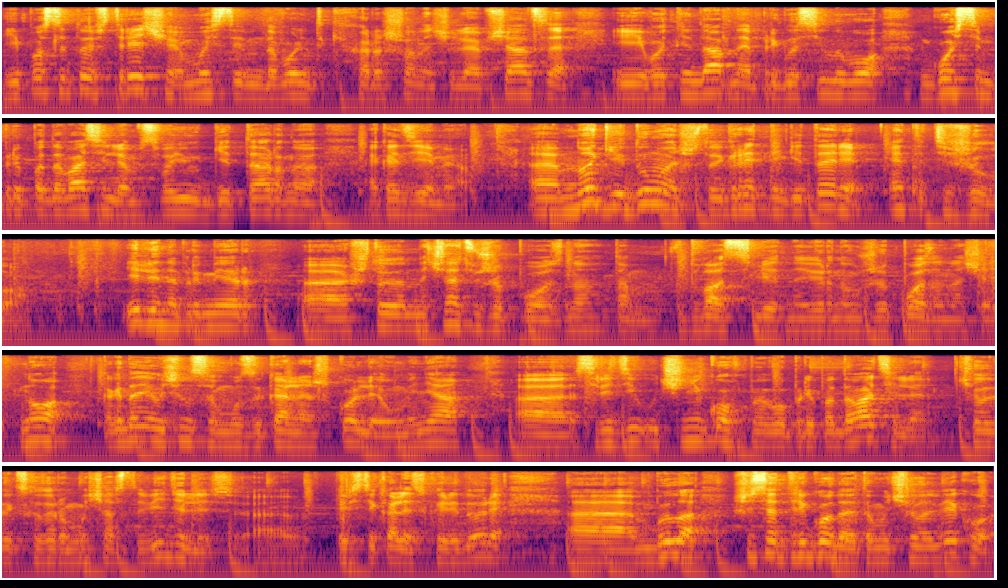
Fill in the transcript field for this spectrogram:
И после той встречи мы с ним довольно-таки хорошо начали общаться. И вот недавно я пригласил его гостем-преподавателем в свою гитарную академию. Э, многие думают, что играть на гитаре это тяжело. Или, например, э, что начинать уже поздно, там, в 20 лет, наверное, уже поздно начать. Но, когда я учился в музыкальной школе, у меня э, среди учеников моего преподавателя, человек, с которым мы часто виделись, э, пересекались в коридоре, было 63 года этому человеку,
